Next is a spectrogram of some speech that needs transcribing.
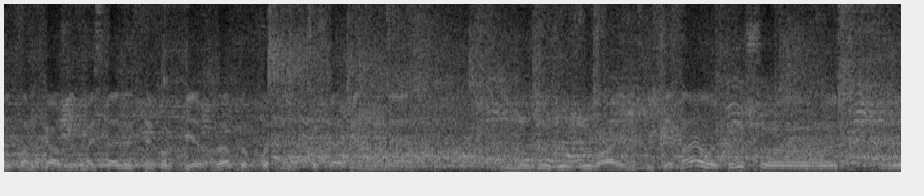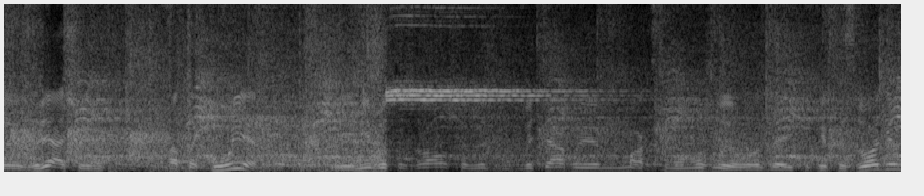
ну, там кажуть, майстерність не корп'єр, тобто, ну, хоча він не, не дуже вживає, наскільки я знаю, але кажу, що зряче він атакує і нібито здавалося витягує максимум можливого з деяких епізодів.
